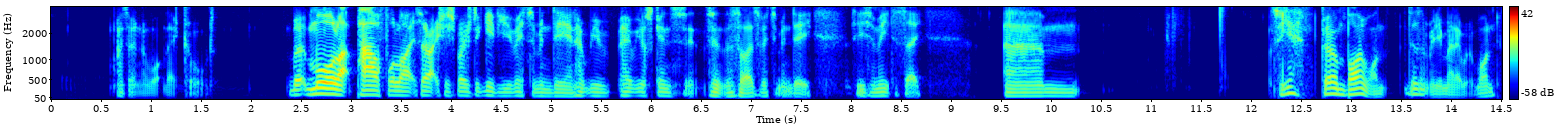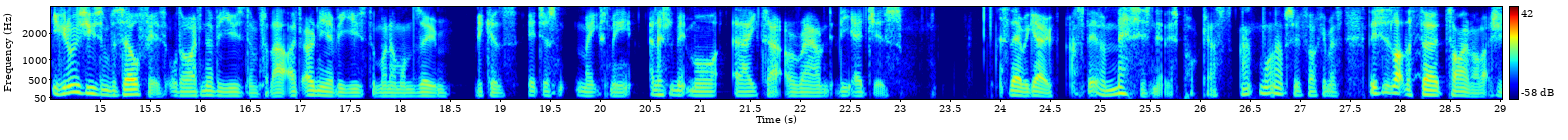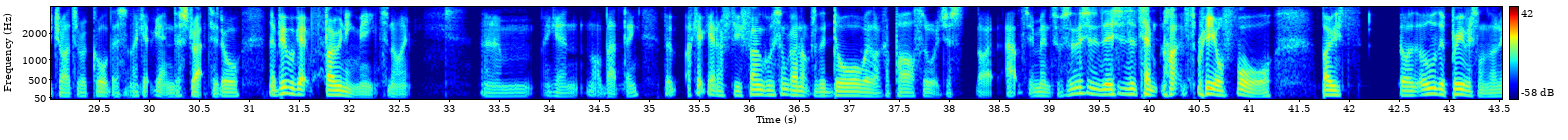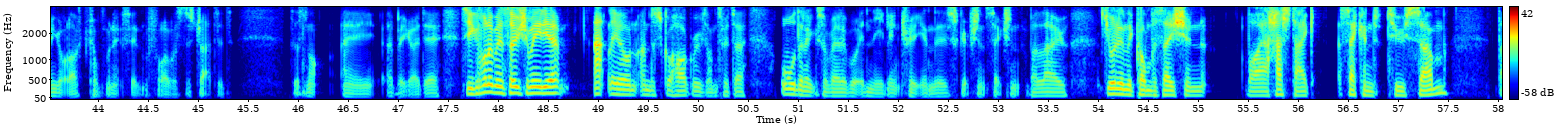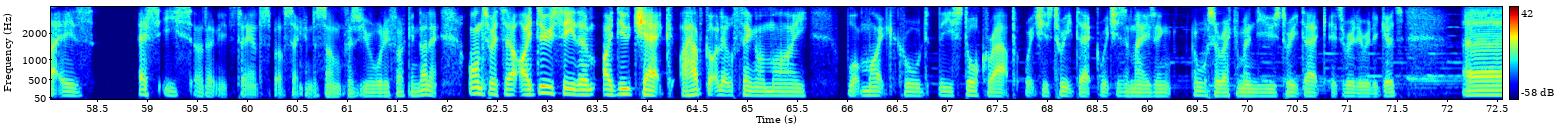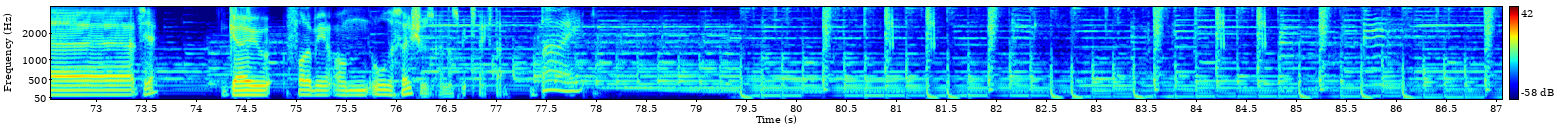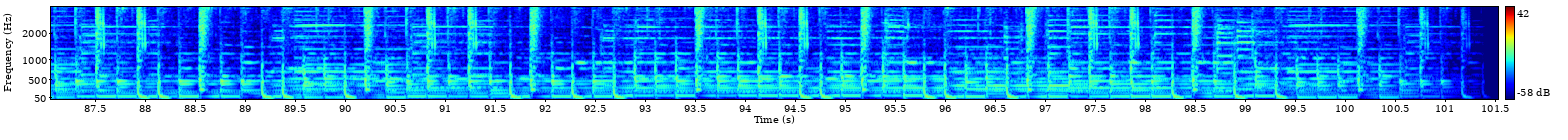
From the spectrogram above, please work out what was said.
I don't know what they're called, but more like powerful lights are actually supposed to give you vitamin D and help you help your skin synthesize vitamin D. It's easy for me to say. Um, so yeah, go and buy one. It doesn't really matter what one. You can always use them for selfies, although I've never used them for that. I've only ever used them when I'm on Zoom because it just makes me a little bit more lighter around the edges. So there we go. That's a bit of a mess, isn't it? This podcast. Uh, what an absolute fucking mess. This is like the third time I've actually tried to record this, and I kept getting distracted. Or no, people get phoning me tonight. Um, again, not a bad thing, but I kept getting a few phone calls. Some guy knocked on the door with like a parcel, which just like absolutely mental. So this is this is attempt like three or four. Both all the previous ones only got like a couple minutes in before I was distracted. So that's not a, a big idea. So you can follow me on social media at Leon underscore Hargreaves on Twitter. All the links are available in the link tree in the description section below. Join in the conversation via hashtag second to some. That is S E. I don't need to tell you how to spell second to some because you've already fucking done it. On Twitter, I do see them. I do check. I have got a little thing on my what Mike called the Stalker app, which is TweetDeck, which is amazing. I also recommend you use TweetDeck. It's really, really good. Uh, so yeah, go follow me on all the socials, and I'll speak to you next time. Bye.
